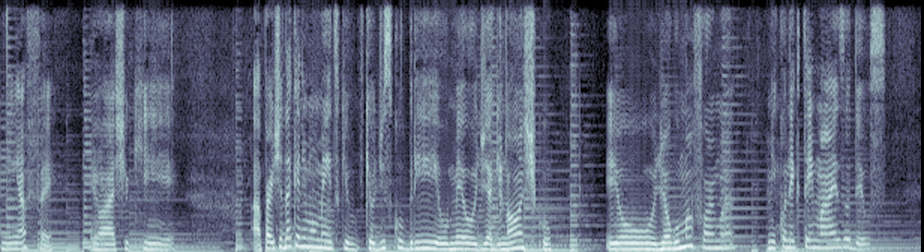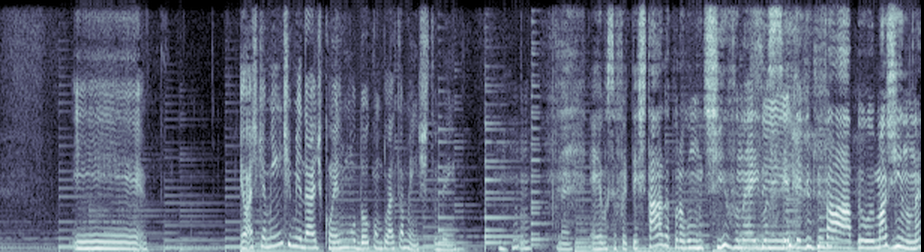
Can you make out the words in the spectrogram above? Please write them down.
minha fé. Eu acho que a partir daquele momento que, que eu descobri o meu diagnóstico, eu de alguma forma me conectei mais a Deus. E eu acho que a minha intimidade com ele mudou completamente também. Uhum. Né? É, você foi testada por algum motivo, né? E Sim. você teve que falar, eu imagino, né?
